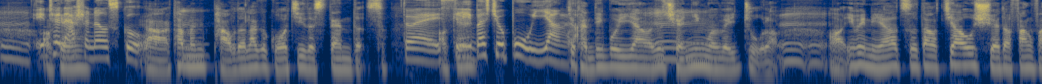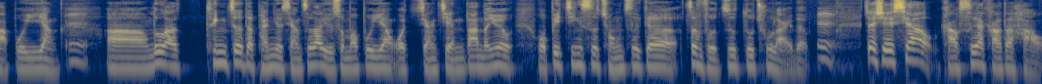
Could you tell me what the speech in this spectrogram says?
嗯，international school 啊，他们跑的那个国际的 standards 对 syllabus 就不一样了。就肯定不一样了，就全英文为主了。嗯嗯哦，因为你要知道教学的方法不一样。嗯啊、如果听着的朋友想知道有什么不一样，我讲简单的，因为我毕竟是从这个政府制度出来的。嗯，在学校考试要考得好。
